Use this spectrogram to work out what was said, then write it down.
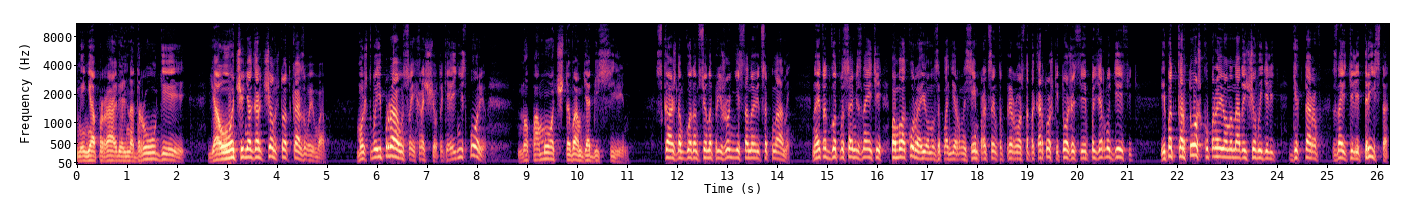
меня правильно, други. Я очень огорчен, что отказываю вам. Может, вы и правы в своих расчетах, я и не спорю. Но помочь-то вам я бессилен. С каждым годом все напряженнее становятся планы. На этот год, вы сами знаете, по молоку району запланировано 7% прироста, по картошке тоже 7, по зерну 10. И под картошку по району надо еще выделить гектаров, знаете ли, 300.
